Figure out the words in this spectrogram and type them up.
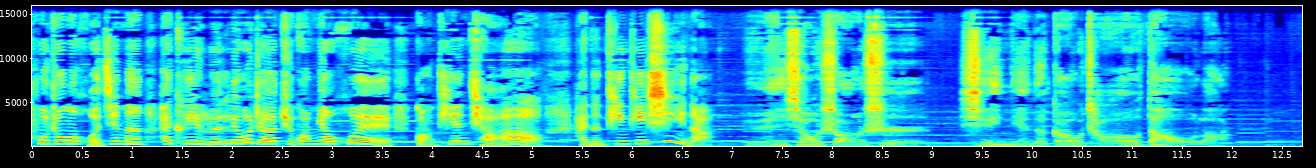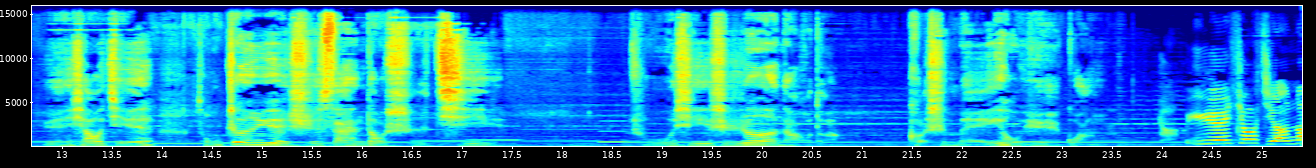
铺中的伙计们还可以轮流着去逛庙会、逛天桥，还能听听戏呢。元宵上市，新年的高潮到了。元宵节从正月十三到十七，除夕是热闹的。可是没有月光。元宵节呢？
